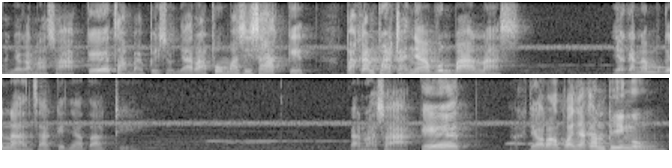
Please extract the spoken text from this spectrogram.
Hanya karena sakit sampai besoknya Rabu masih sakit. Bahkan badannya pun panas. Ya karena mungkin nahan sakitnya tadi. Karena sakit akhirnya orang tuanya kan bingung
